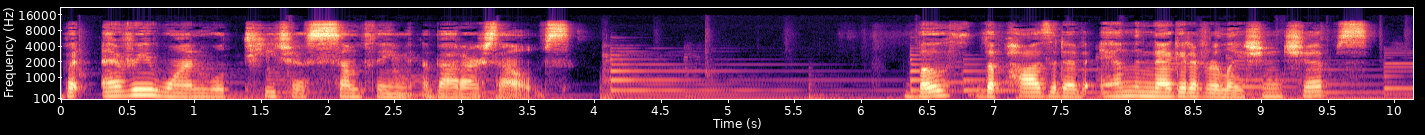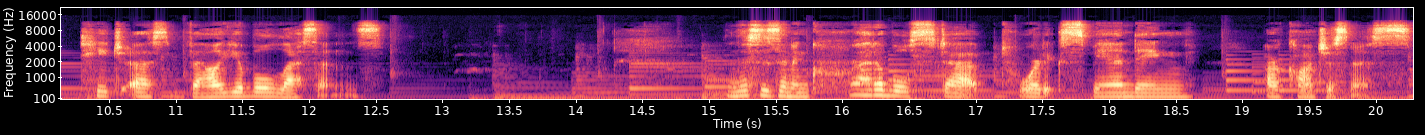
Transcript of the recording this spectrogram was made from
but everyone will teach us something about ourselves. Both the positive and the negative relationships teach us valuable lessons. And this is an incredible step toward expanding our consciousness.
